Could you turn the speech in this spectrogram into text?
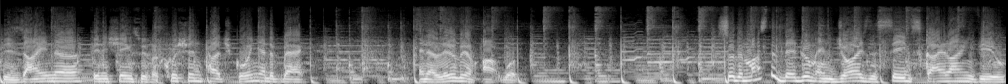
designer finishings with a cushion touch going at the back and a little bit of artwork so the master bedroom enjoys the same skyline view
